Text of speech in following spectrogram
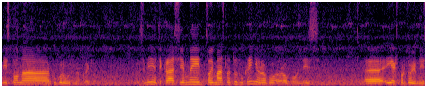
ніж тонна кукурудзи, наприклад. Розумієте, краще ми той масло тут в Україні робимо, ніж е, експортуємо, ніж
